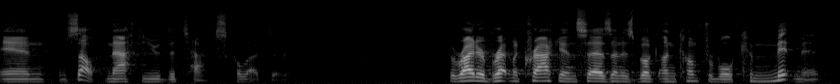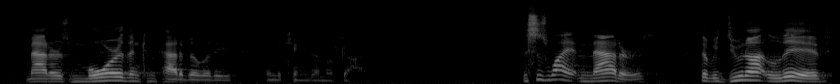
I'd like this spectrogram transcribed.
and himself, Matthew the tax collector. The writer Brett McCracken says in his book Uncomfortable commitment matters more than compatibility in the kingdom of God. This is why it matters that we do not live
